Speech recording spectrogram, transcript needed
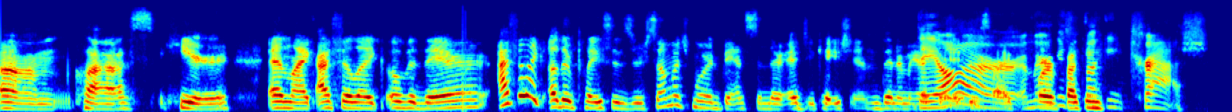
um class here and like i feel like over there i feel like other places are so much more advanced in their education than america They is are. like, America's fucking, fucking trash.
